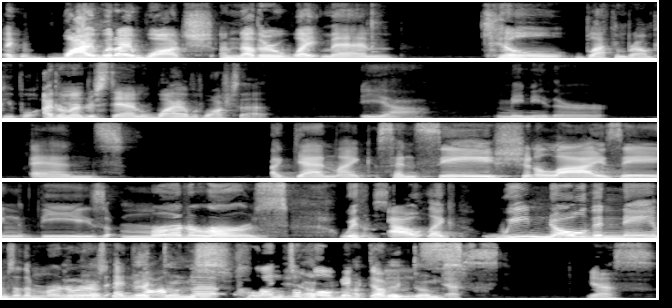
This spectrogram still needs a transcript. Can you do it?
Like, why would I watch another white man kill black and brown people? I don't understand why I would watch that. Yeah, me neither. And again, like sensationalizing these murderers without like we know the names of the murderers the and not the, plentiful Yep, not the victims, victims. Yes, yes.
